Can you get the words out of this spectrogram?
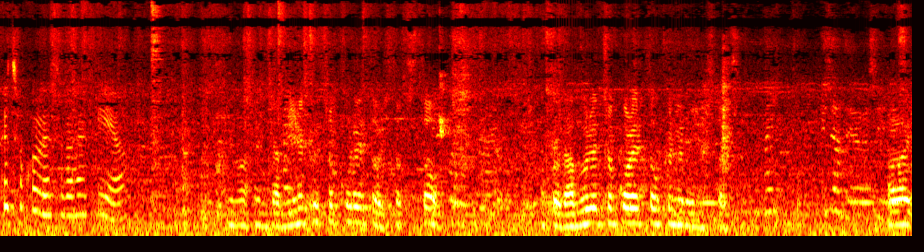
クチョコレートが入っていいよ。すいません。じゃあミルクチョコレート一つとあとダブルチョコレートクリーム一つ。はい。以上でよろしいですか、はい。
